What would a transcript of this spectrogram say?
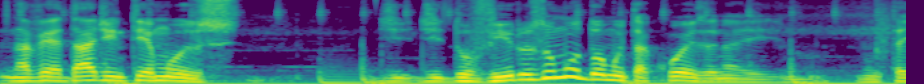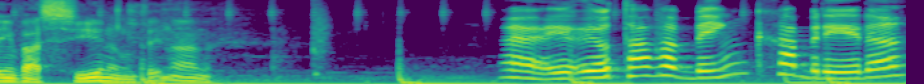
na verdade, em termos de, de- do vírus, não mudou muita coisa, né? Não, tem vacina, não tem nada. É, eu, eu tava bem cabreira.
